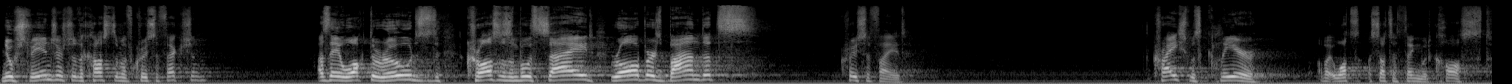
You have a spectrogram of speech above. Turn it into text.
No strangers to the custom of crucifixion. As they walked the roads, crosses on both sides, robbers, bandits, crucified. Christ was clear about what such a thing would cost.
